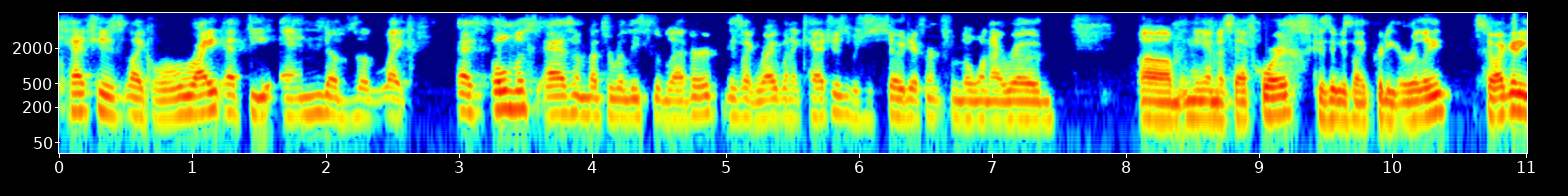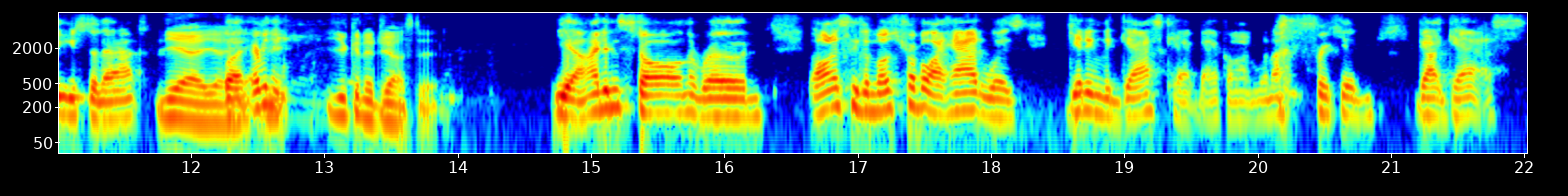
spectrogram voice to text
catches like right at the end of the like as almost as I'm about to release the lever is like right when it catches, which is so different from the one I rode um in the MSF course because it was like pretty early. So I got used to that. Yeah, yeah. But you- everything you can adjust it. yeah, I didn't stall on the road. Honestly, the most trouble I had was getting the gas cap back on when I freaking got gas.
